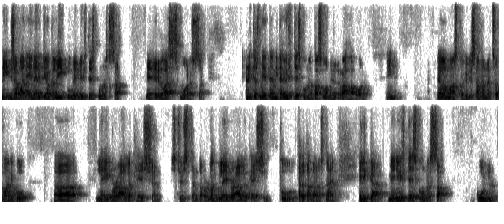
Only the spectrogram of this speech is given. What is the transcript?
niin, se on vain energia, joka liikkuu meidän yhteiskunnassa erilaisessa muodossa. Ja nyt jos mietitään, mitä yhteiskunnan tasolla meille raha on, niin Elon Musk on hyvin sanonut, että se on vain niin uh, labor allocation system, tai labor allocation tool, tai jotain tällaista näin. Eli meidän yhteiskunnassa, kun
